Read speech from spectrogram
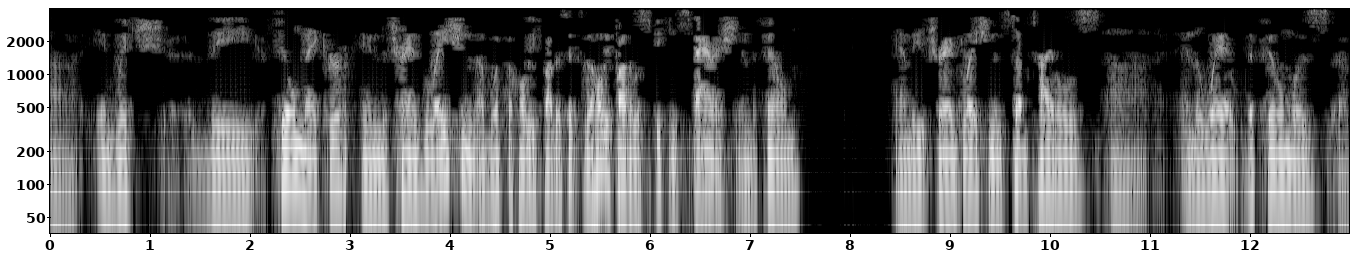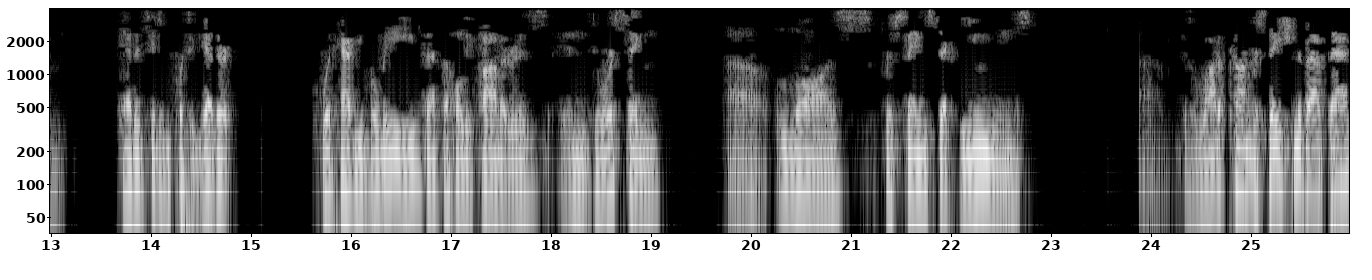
uh, in which the filmmaker, in the translation of what the Holy Father said, because the Holy Father was speaking Spanish in the film, and the translation and subtitles uh, and the way it, the film was um, edited and put together would have you believe that the Holy Father is endorsing uh, laws for same-sex unions. Um, there's a lot of conversation about that.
